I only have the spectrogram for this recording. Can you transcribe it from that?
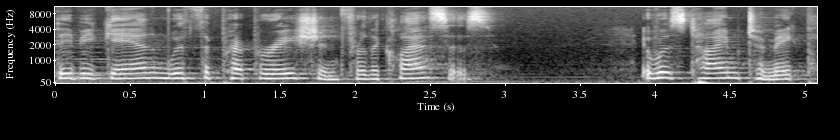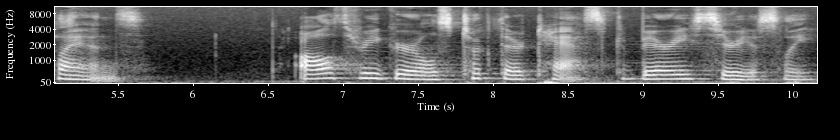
They began with the preparation for the classes. It was time to make plans. All three girls took their task very seriously.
